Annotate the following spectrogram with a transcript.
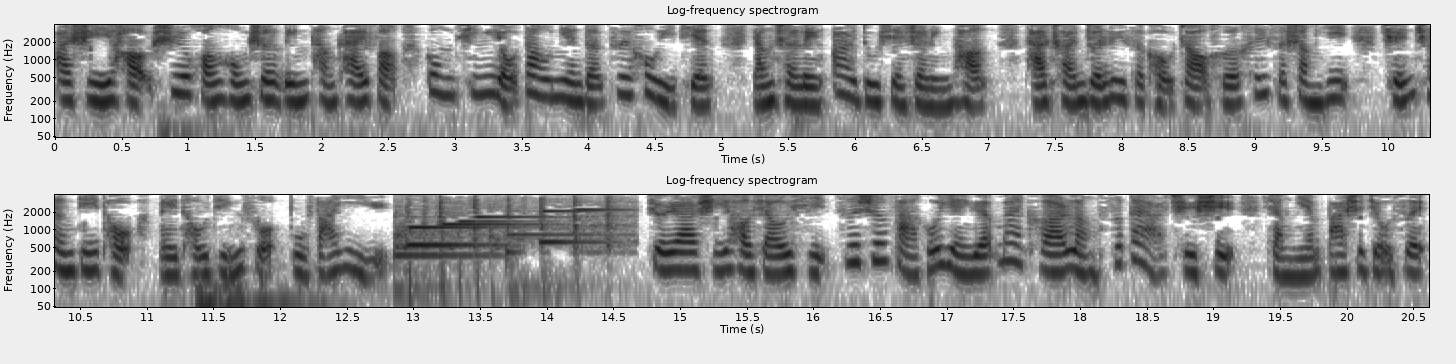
二十一号是黄鸿升灵堂开放供亲友悼念的最后一天，杨丞琳二度现身灵堂，她穿着绿色口罩和黑色上衣，全程低头，眉头紧锁，不发一语。九月二十一号消息，资深法国演员迈克尔·朗斯戴尔去世，享年八十九岁。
